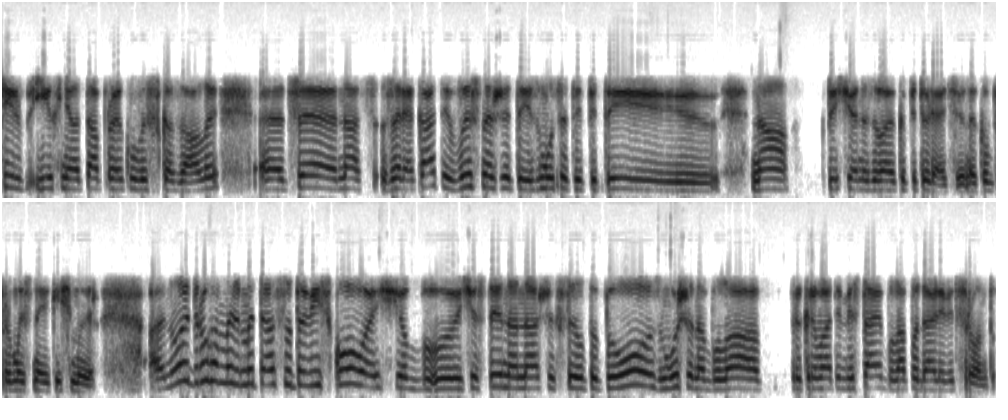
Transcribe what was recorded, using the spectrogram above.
ціль їхня, та про яку ви сказали, це нас залякати, виснажити і змусити піти на. Те, що я називаю капітуляцією, на компромисний якийсь мир. А ну і друга мета суто військова, щоб е, частина наших сил ППО змушена була прикривати міста і була подалі від фронту.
